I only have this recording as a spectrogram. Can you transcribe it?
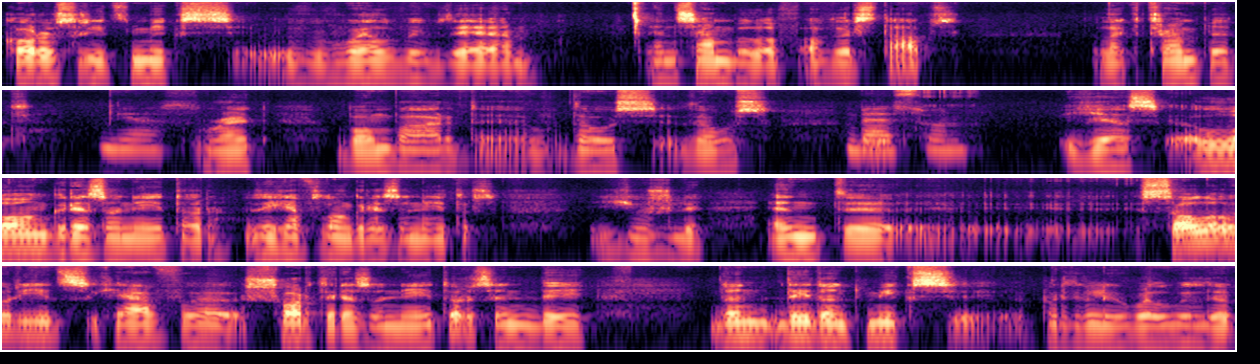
Chorus reeds mix well with the ensemble of other stops, like trumpet, Yes. right? Bombard, uh, those those Bassoon. Yes, long resonator. They have long resonators usually, and uh, solo reeds have uh, short resonators, and they don't they don't mix uh, particularly well with the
